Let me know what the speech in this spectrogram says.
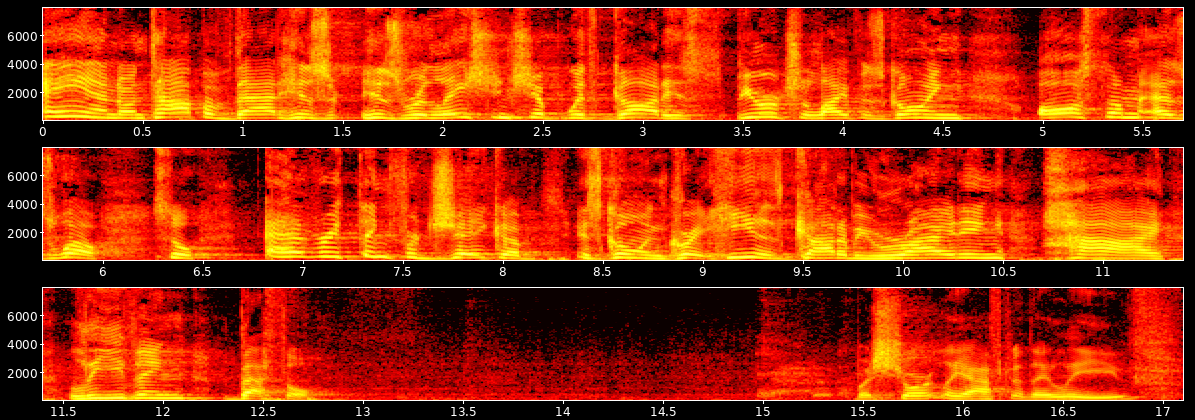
And on top of that, his, his relationship with God, his spiritual life is going awesome as well. So everything for Jacob is going great. He has got to be riding high, leaving Bethel. But shortly after they leave,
